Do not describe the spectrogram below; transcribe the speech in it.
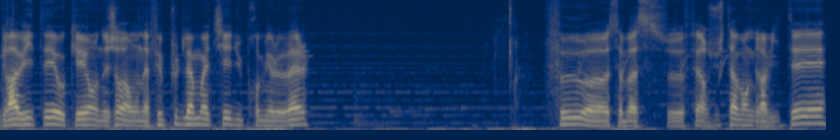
Gravité, ok, on, déjà, a fait plus de la moitié du premier level. Feu, euh, ça va se faire juste avant gravité.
